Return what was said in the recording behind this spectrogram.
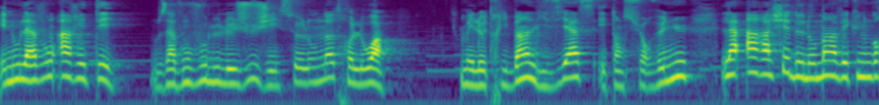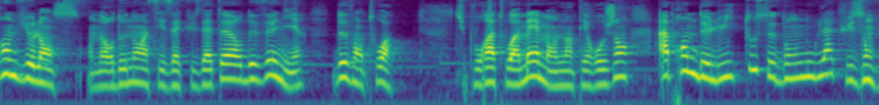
Et nous l'avons arrêté. Nous avons voulu le juger selon notre loi. Mais le tribun, Lysias, étant survenu, l'a arraché de nos mains avec une grande violence, en ordonnant à ses accusateurs de venir devant toi. Tu pourras toi-même, en l'interrogeant, apprendre de lui tout ce dont nous l'accusons.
